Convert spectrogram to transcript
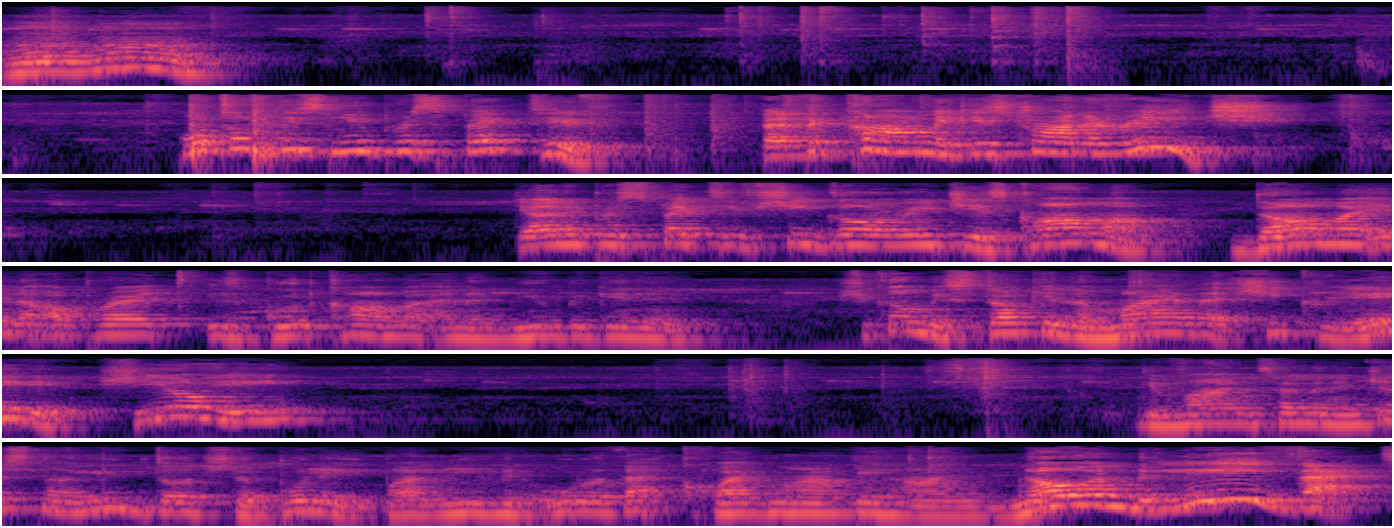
Mm-hmm. What of this new perspective that the karmic is trying to reach? The only perspective she gonna reach is karma. Dharma in the upright is good karma and a new beginning. She gonna be stuck in the Maya that she created. She or he. Divine Feminine, just know you dodged a bullet by leaving all of that quagmire behind. No one believe that.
